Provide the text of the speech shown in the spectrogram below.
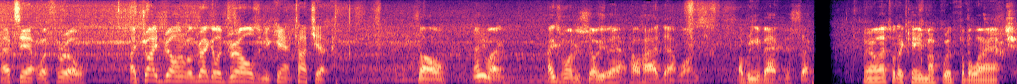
that's it, we're through. I tried drilling it with regular drills and you can't touch it. So, anyway, I just wanted to show you that, how hard that was. I'll bring you back just a second. Well, that's what I came up with for the latch.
